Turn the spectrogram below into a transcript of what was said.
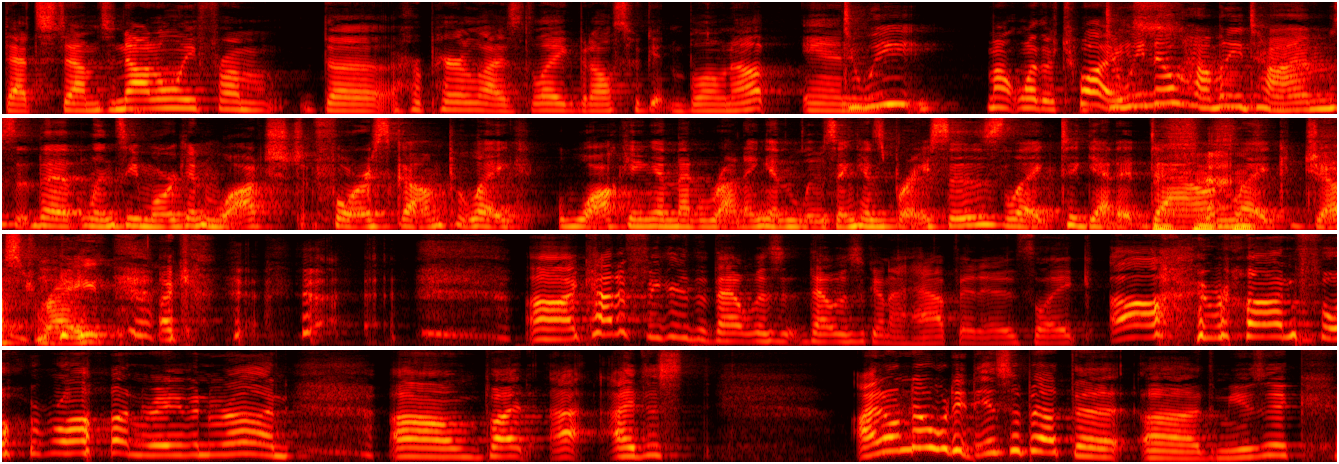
that stems not only from the her paralyzed leg, but also getting blown up in Do we Mount Weather twice. do we know how many times that Lindsey Morgan watched Forrest Gump like walking and then running and losing his braces like to get it down like just right? I, uh, I kind of figured that that was that was going to happen. It's like, oh, run for run, Raven, run. Um, but I, I just I don't know what it is about the uh, the music.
